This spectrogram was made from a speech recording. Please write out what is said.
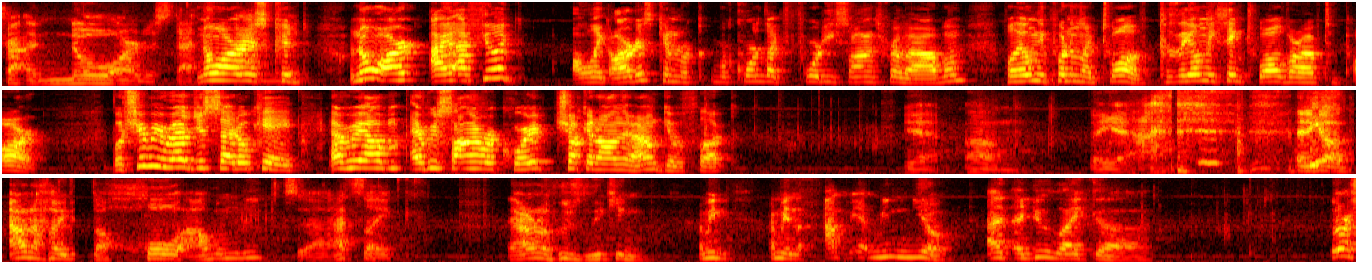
Try, uh, no artist that No artist could. good. No art. I, I feel like uh, like artists can rec- record like forty songs for their album, but they only put in like twelve because they only think twelve are up to par. But Trippie Redd just said, okay, every album, every song I recorded, chuck it on there. I don't give a fuck. Yeah. Um. Yeah. and he got, I don't know how he got the whole album leaked. Uh, that's like, I don't know who's leaking. I mean, I mean, I mean, I mean you know, I, I do like. uh There are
